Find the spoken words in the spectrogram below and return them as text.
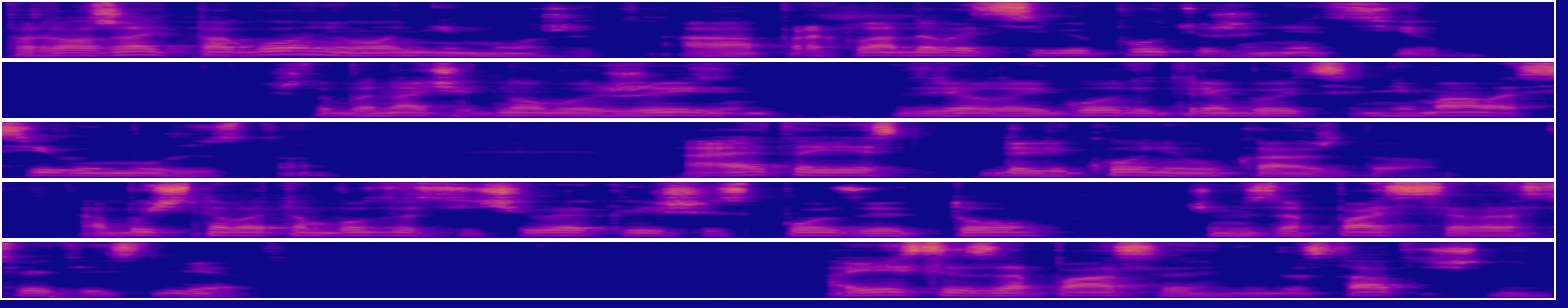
Продолжать погоню он не может, а прокладывать себе путь уже нет сил. Чтобы начать новую жизнь, зрелые годы требуется немало сил и мужества. А это есть далеко не у каждого. Обычно в этом возрасте человек лишь использует то, чем запасся в расцвете лет. А если запасы недостаточны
